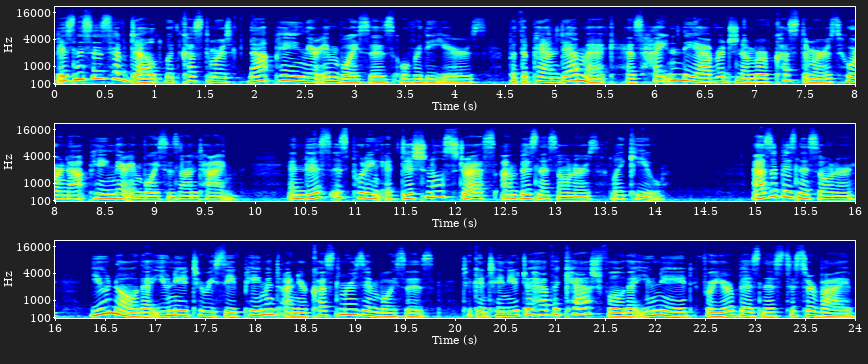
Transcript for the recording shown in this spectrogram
Businesses have dealt with customers not paying their invoices over the years, but the pandemic has heightened the average number of customers who are not paying their invoices on time. And this is putting additional stress on business owners like you. As a business owner, you know that you need to receive payment on your customers' invoices to continue to have the cash flow that you need for your business to survive.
